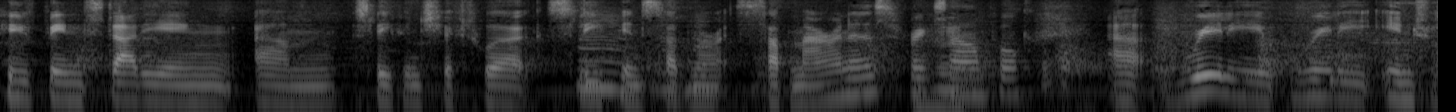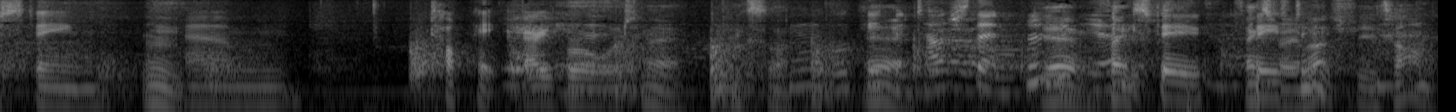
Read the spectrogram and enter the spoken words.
who've been studying um, sleep in shift work, sleep in submar- submariners, for example. Uh, really, really interesting. Um, topic, very broad. Yeah, excellent. We'll keep in touch then. Yeah, thanks, Please do. thanks Please very do. much for your time.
